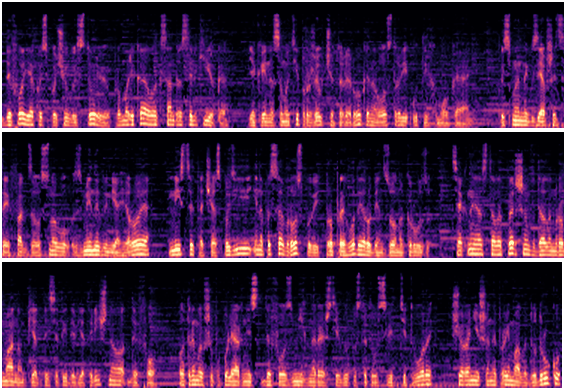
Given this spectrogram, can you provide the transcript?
Дефо якось почув історію про моряка Олександра Селькірка, який на самоті прожив 4 роки на острові у Тихому океані. Письменник, взявши цей факт за основу, змінив ім'я героя, місце та час події і написав розповідь про пригоди Робінзона Крузо. Ця книга стала першим вдалим романом 59-річного Дефо. Отримавши популярність, Дефо зміг нарешті випустити у світ ті твори, що раніше не приймали до друку,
